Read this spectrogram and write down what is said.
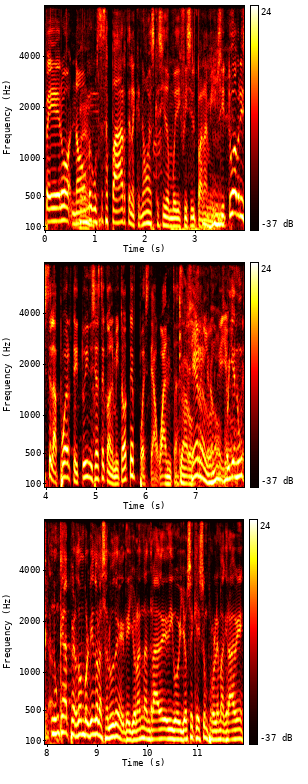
Pero no me gusta esa parte en la que no, es que ha sido muy difícil para mí. Si tú abriste la puerta y tú iniciaste con el mitote, pues te aguantas. Claro. Que yo- Oye, nunca, nunca, perdón, volviendo a la salud de, de Yolanda Andrade, digo, yo sé que es un problema grave.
